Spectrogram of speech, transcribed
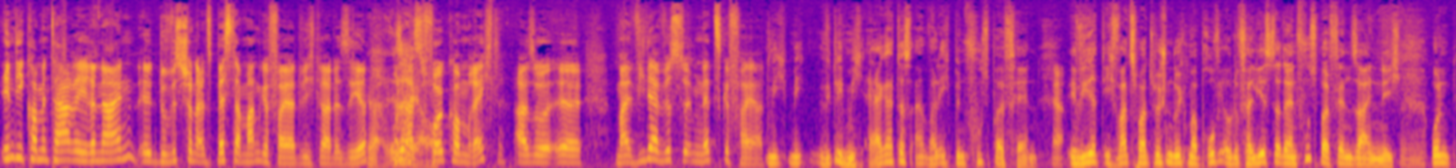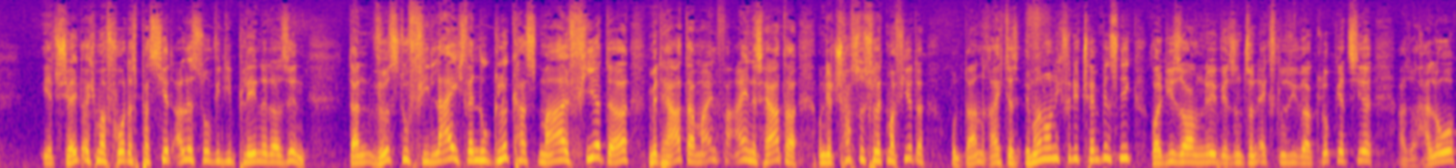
in die Kommentare hinein. Äh, du wirst schon als bester Mann gefeiert, wie ich gerade sehe. Ja, und hast ja vollkommen recht. Also äh, mal wieder wirst du im Netz gefeiert. Mich, mich, wirklich, mich ärgert das, weil ich bin Fußballfan. Ja. Ich war zwar zwischendurch mal Profi, aber du verlierst da dein Fußballfan sein nicht. Mhm. Und jetzt stellt euch mal vor, das passiert alles so, wie die Pläne da sind dann wirst du vielleicht, wenn du Glück hast, mal Vierter mit Hertha. Mein Verein ist Hertha. Und jetzt schaffst du es vielleicht mal Vierter. Und dann reicht das immer noch nicht für die Champions League, weil die sagen, nee, wir sind so ein exklusiver Club jetzt hier. Also hallo,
